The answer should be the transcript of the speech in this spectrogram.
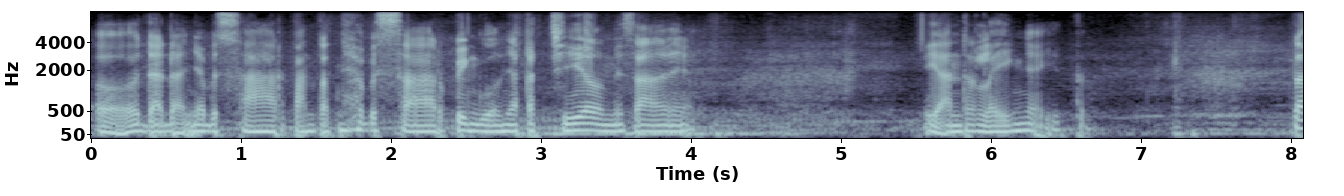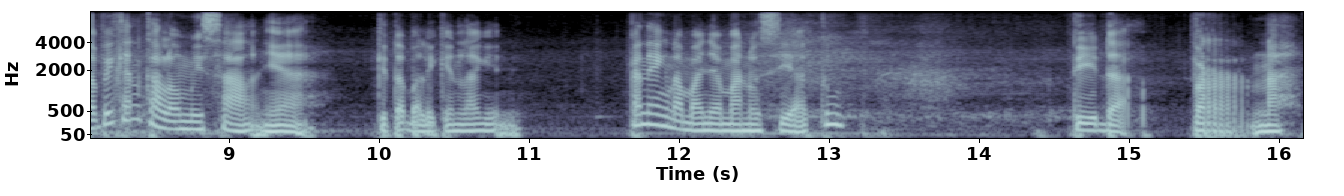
Uh, dadanya besar pantatnya besar pinggulnya kecil misalnya. Ya underlayingnya itu tapi kan kalau misalnya kita balikin lagi nih. Kan yang namanya manusia tuh tidak pernah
